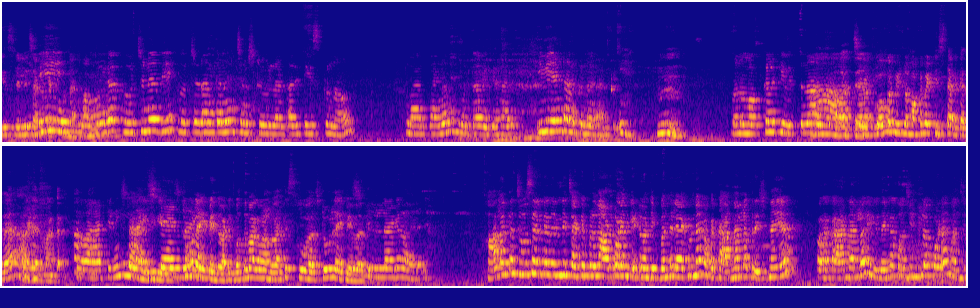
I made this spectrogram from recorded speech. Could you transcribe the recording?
తీసుకెళ్ళి. మామూలుగా కూర్చునేది కూర్చోడానికనే చిన్న స్టూల్ అంటే అది తీసుకున్నాం. దానిపైన బుద్ధ విగ్రహాలు. ఇవి ఏంటి అనుకున్నారు. మన మొక్కలకి విత్తనాలు కోకోపీట్లో మొక్క పెట్టిస్తాడు కదా అదనమాట. వాటిని స్టూల్ అయిపోయింది వాటి బుద్ధ భగవాన్ వారికి స్టూల్ అయిపోయేది స్టూల్ లాగా వాడారు. హాల్ అంతా చూశారు కదండి చక్క పిల్లలు ఆడుకోవడానికి ఎటువంటి ఇబ్బంది లేకుండా ఒక కార్నర్లో కృష్ణయ్య ఒక కార్నర్లో ఈ విధంగా కొంచెం ఇంట్లో కూడా మంచి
